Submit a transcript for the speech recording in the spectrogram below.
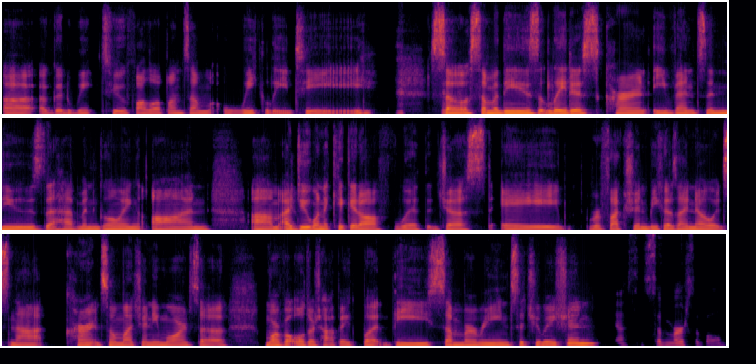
uh, a good week to follow up on some weekly tea. So, some of these latest current events and news that have been going on. Um, I do want to kick it off with just a reflection because I know it's not current so much anymore. It's a more of an older topic, but the submarine situation. Yes, submersible.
